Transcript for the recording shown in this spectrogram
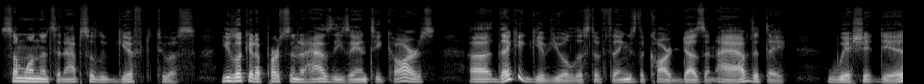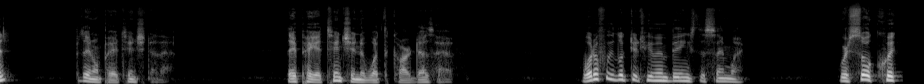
Someone that's an absolute gift to us. You look at a person that has these antique cars, uh, they could give you a list of things the car doesn't have that they wish it did, but they don't pay attention to that. They pay attention to what the car does have. What if we looked at human beings the same way? We're so quick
